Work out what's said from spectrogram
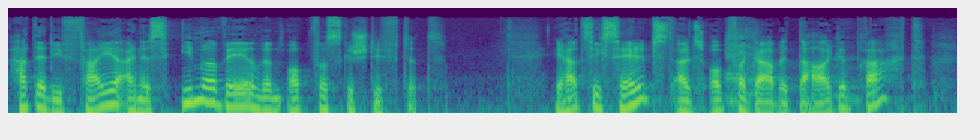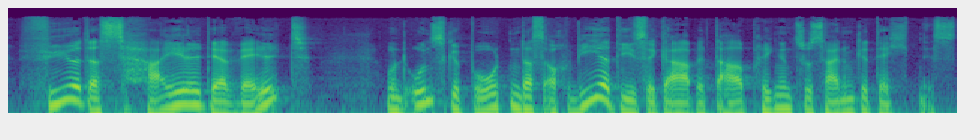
hat er die Feier eines immerwährenden Opfers gestiftet. Er hat sich selbst als Opfergabe dargebracht für das Heil der Welt und uns geboten, dass auch wir diese Gabe darbringen zu seinem Gedächtnis.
